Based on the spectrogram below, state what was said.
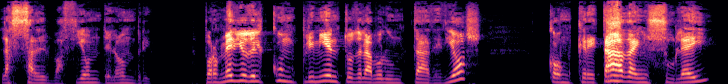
la salvación del hombre, por medio del cumplimiento de la voluntad de Dios, concretada en su ley,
